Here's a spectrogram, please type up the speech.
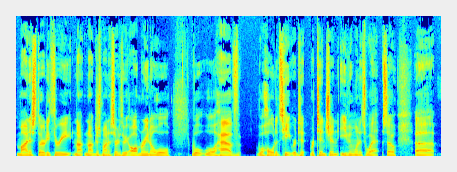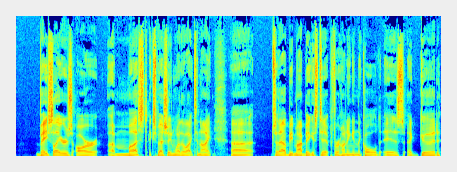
minus thirty three, not not just minus thirty three, all merino wool will will have will hold its heat ret- retention even when it's wet. So. Uh, base layers are a must, especially in weather like tonight. Uh, so that would be my biggest tip for hunting in the cold is a good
